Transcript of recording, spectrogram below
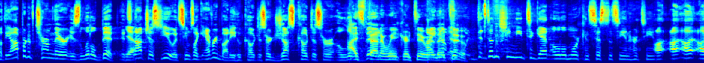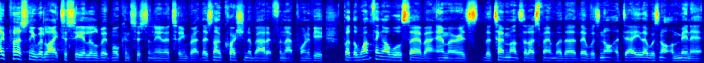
But the operative term there is little bit. It's yep. not just you. It seems like everybody who coaches her just coaches her a little I bit. I spent a week or two with her too. Doesn't she need to get a little more consistency in her team? I, I, I, personally would like to see a little bit more consistency in her team, Brett. There's no question about it from that point of view. But the one thing I will say about Emma is the 10 months that I spent with her, there was not a day, there was not a minute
